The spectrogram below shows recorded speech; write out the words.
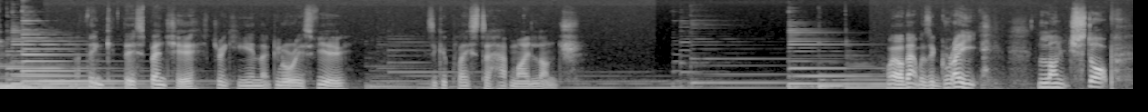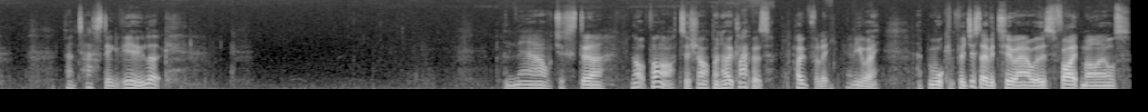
I think this bench here, drinking in that glorious view, is a good place to have my lunch. Well, that was a great lunch stop. Fantastic view, look. And now just uh, not far to Sharpenhoe Clappers, hopefully. Anyway, I've been walking for just over two hours, five miles.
